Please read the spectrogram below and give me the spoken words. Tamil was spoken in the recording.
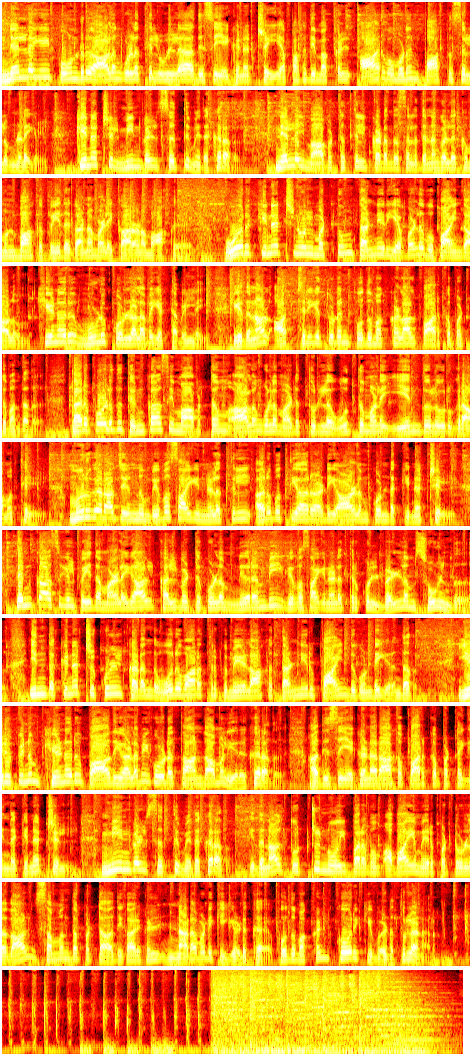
நெல்லையை போன்று ஆலங்குளத்தில் உள்ள அதிசய கிணற்றை அப்பகுதி மக்கள் ஆர்வமுடன் பார்த்து செல்லும் நிலையில் கிணற்றில் மீன்கள் செத்து மிதக்கிறது. நெல்லை மாவட்டத்தில் கடந்த சில தினங்களுக்கு முன்பாக பெய்த கனமழை காரணமாக ஒரு கிணற்றினுள் மட்டும் தண்ணீர் எவ்வளவு பாய்ந்தாலும் கிணறு முழு கொள்ளளவை எட்டவில்லை. இதனால் ஆச்சரியத்துடன் பொதுமக்களால் பார்க்கப்பட்டு வந்தது. தற்பொழுது தென்காசி மாவட்டம் ஆலங்குளம் அடுத்துள்ள ஊத்துமலை ஏந்தலூர் கிராமத்தில் முருகராஜ் என்னும் விவசாயி நிலத்தில் அறுபத்தி ஆறு அடி ஆழம் கொண்ட கிணற்றில் தென்காசியில் பெய்த மழையால் கல்வெட்டு குளம் நிரம்பி விவசாய நிலத்திற்குள் வெள்ளம் சூழ்ந்து இந்த கிணற்றுக்குள் கடந்த ஒரு வாரத்திற்கு மேலாக தண்ணீர் பாய்ந்து கொண்டே இருந்தது. இருப்பினும் கிணறு பாதி அளவை கூட தாண்டாமல் இருக்கிறது. அதிசய கிணறாக பார்க்கப்பட்ட இந்த கிணற்றில் மீன்கள் செத்து மிதக்கிறது. இதனால் தொற்று நோய் பரவும் அபாயம் ஏற்பட்டுள்ளதால் சம்பந்தப்பட்ட அதிகாரிகள் நடவடிக்கை எடுக்க பொதுமக்கள் கோரிக்கை விடுத்துள்ளனர்.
